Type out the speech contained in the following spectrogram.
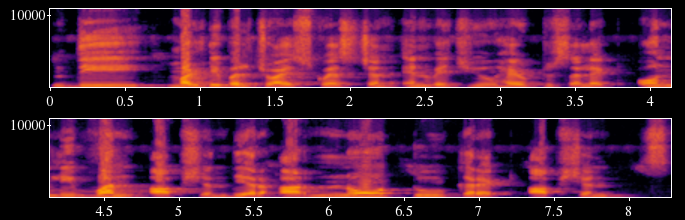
the multiple choice question in which you have to select only one option. There are no two correct options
